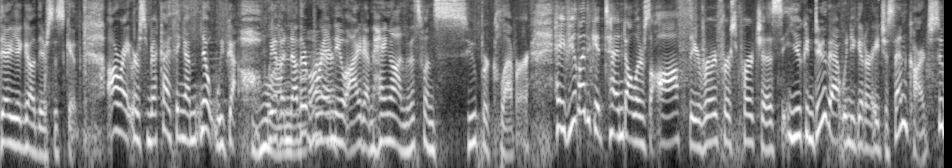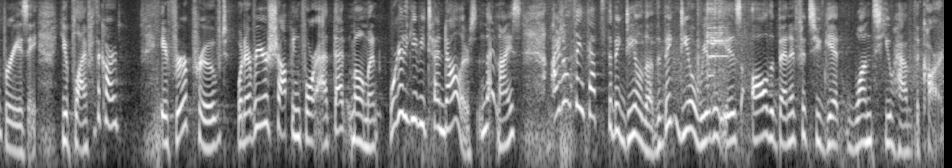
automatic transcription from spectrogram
there you go, there's the scoop. All right, Rebekah, I think I'm, no, we've got, oh, we have another more. brand new item. Hang on, this one's super clever. Hey, if you'd like to get $10 off your very first purchase, you can do that when you get our HSN card, super easy. You apply for the card. If you're approved, whatever you're shopping for at that moment, we're gonna give you $10. Isn't that nice? I don't think that's the big deal though. The big deal really is all the benefits you get once you have the card.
